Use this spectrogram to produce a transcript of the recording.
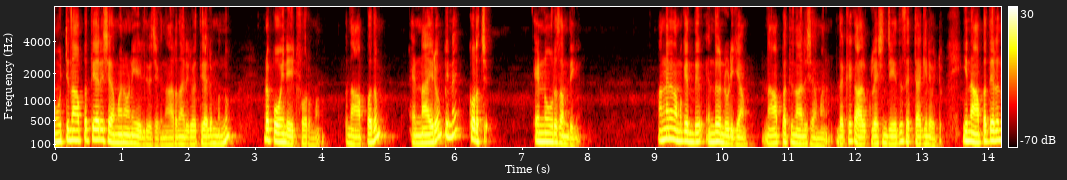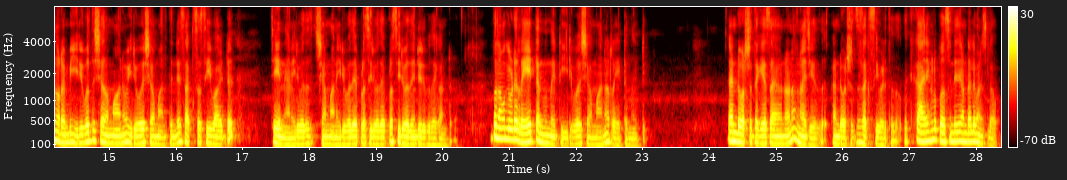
നൂറ്റി നാൽപ്പത്തിയാൽ ശതമാനമാണ് എഴുതി വെച്ചേക്കുന്നത്. ആറ് നാല് ഇരുപത്തിയാലും വന്നു. ഇവിടെ പോയിന്റ് എയ്റ്റ് ഫോറും വന്നു. അപ്പോൾ നാൽപ്പതും എണ്ണായിരവും പിന്നെ കുറച്ച്. എണ്ണൂറ് സംതിങ് അങ്ങനെ നമുക്ക് എന്ത് എന്ത് കണ്ടുപിടിക്കാം? നാൽപ്പത്തി നാല് ശതമാനം. ഇതൊക്കെ കാൽക്കുലേഷൻ ചെയ്ത് സെറ്റാക്കിന് പറ്റും. ഈ നാൽപ്പത്തിയേഴ് എന്ന് പറയുമ്പോൾ ഇരുപത് ശതമാനവും ഇരുപത് ശതമാനത്തിന്റെ സക്സസീവായിട്ട് ചെയ്യുന്നതാണ്. ഇരുപത് ശതമാനം ഇരുപത് പ്ലസ് ഇരുപത് പ്ലസ് ഇരുപതിന്റെ ഇരുപത് കണ്ട്. അപ്പോൾ നമുക്കിവിടെ റേറ്റ് എന്ന് കിട്ടി ഇരുപത് ശതമാനം റേറ്റ് എന്ന് കിട്ടി രണ്ട് വർഷത്തെ കേസ് ആയതുകൊണ്ടാണ് അങ്ങനെ ചെയ്തത്. രണ്ട് വർഷത്തെ സക്സീവ് എടുത്തത്. അതൊക്കെ കാര്യങ്ങൾ പെർസെന്റേജ് കണ്ടാലേ മനസ്സിലാവും.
